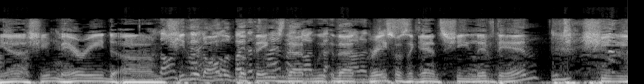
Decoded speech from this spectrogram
Yeah, she married. Um, she did all of the things that we, that- that got a Grace was against. She lived in. She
